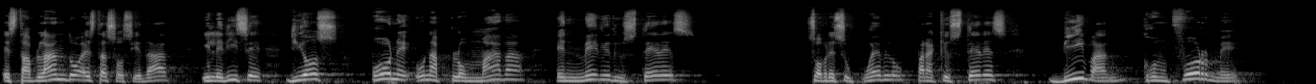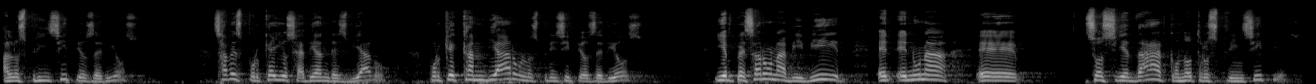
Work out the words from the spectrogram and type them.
está hablando a esta sociedad y le dice, Dios pone una plomada en medio de ustedes sobre su pueblo para que ustedes vivan conforme a los principios de Dios. ¿Sabes por qué ellos se habían desviado? Porque cambiaron los principios de Dios y empezaron a vivir en, una eh, sociedad con otros principios.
